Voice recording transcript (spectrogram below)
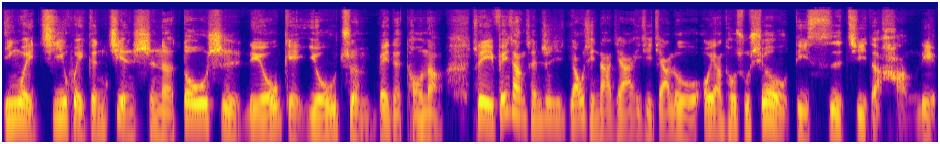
因为机会跟见识呢，都是留给有准备的头脑。所以非常诚挚邀请大家一起加入欧阳脱书秀第四季的行列。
